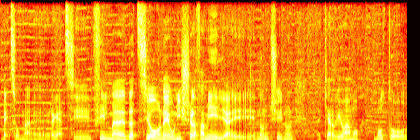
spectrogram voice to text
Beh, insomma, eh, ragazzi, il film d'azione unisce la famiglia e non ci... Non... È chiaro che io amo molto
